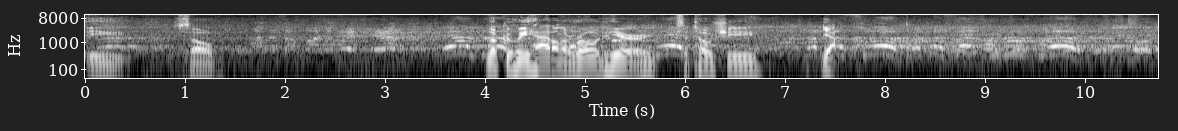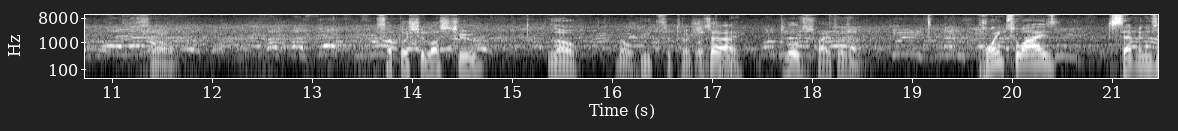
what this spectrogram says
he, so. Look who he had on the road here, Satoshi. Yeah. So Satoshi lost two. Lo, Lo beat Satoshi Was a close fight, wasn't it? Points wise, 7-0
